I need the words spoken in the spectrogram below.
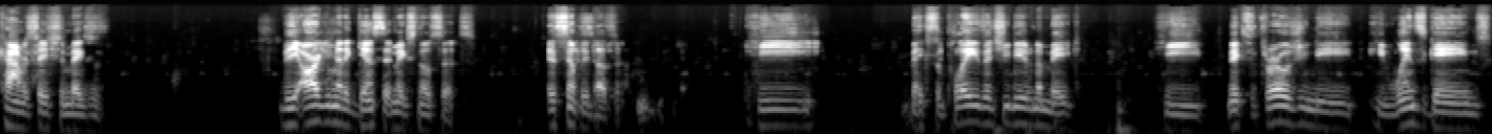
conversation makes the argument against it makes no sense. It simply doesn't. he makes the plays that you need him to make. He makes the throws you need. He wins games.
